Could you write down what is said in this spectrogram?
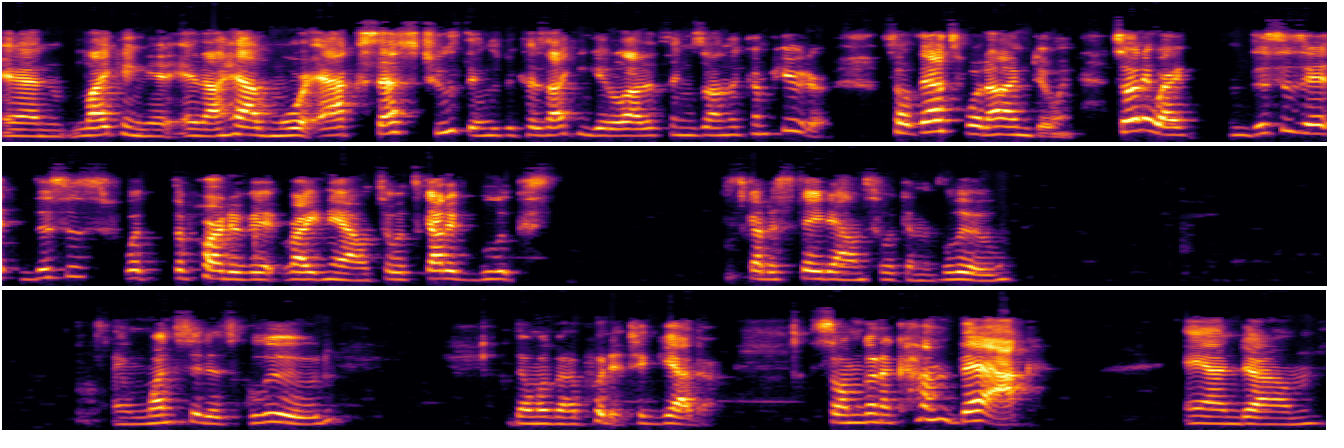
and liking it. And i have more access to things because i can get a lot of things on the computer. So that's what i'm doing. So anyway this is it. This is what the part of it right now. So it's got to glue it's got to stay down so it can glue. And once it is glued then we're going to put it together so i'm going to come back and um,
